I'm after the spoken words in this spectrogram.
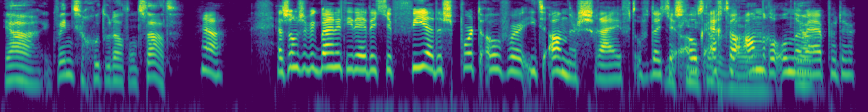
ja, ik weet niet zo goed hoe dat ontstaat. Ja. Ja, soms heb ik bijna het idee dat je via de sport over iets anders schrijft. Of dat je ook echt wel, andere onderwerpen er,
